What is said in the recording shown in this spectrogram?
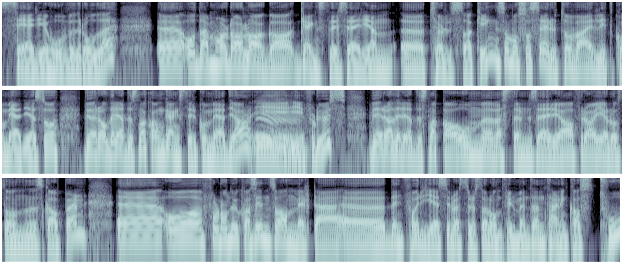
seriehovedrolle, uh, og de har da laga gangsterserien uh, Tulsa King, som også ser ut til å være litt komedie. Så vi har allerede snakka om gangsterkomedier i, i Flus. Vi har allerede snakka om westernserier fra Yellowstone-skaperen. Eh, og for noen uker siden så anmeldte jeg eh, den forrige Sylvester Stallone-filmen til en terningkast to.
